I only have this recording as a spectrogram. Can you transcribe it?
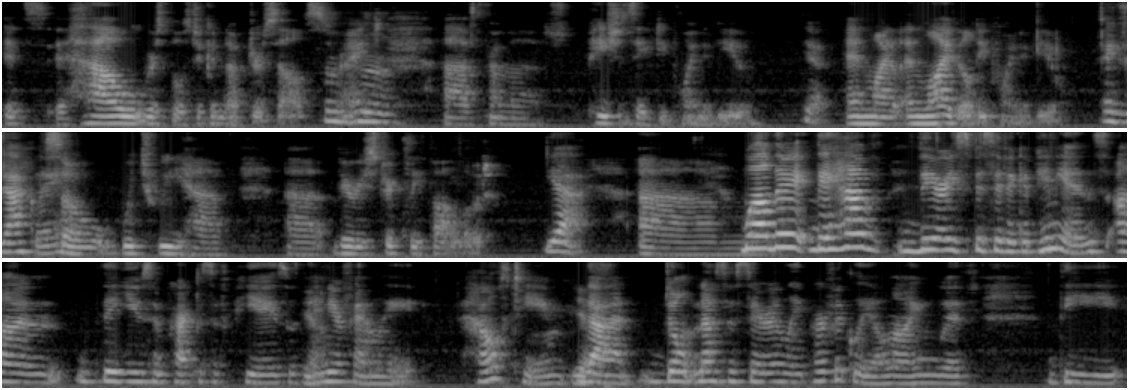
it's how we're supposed to conduct ourselves, right? Mhm. Uh, from a patient safety point of view, Yeah. and my and liability point of view. Exactly. So, which we have uh, very strictly followed. yeah. Um, Well, they they have very specific opinions on the use and practice of PAs within Yeah. your family health team Yes. that don't necessarily perfectly align with the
